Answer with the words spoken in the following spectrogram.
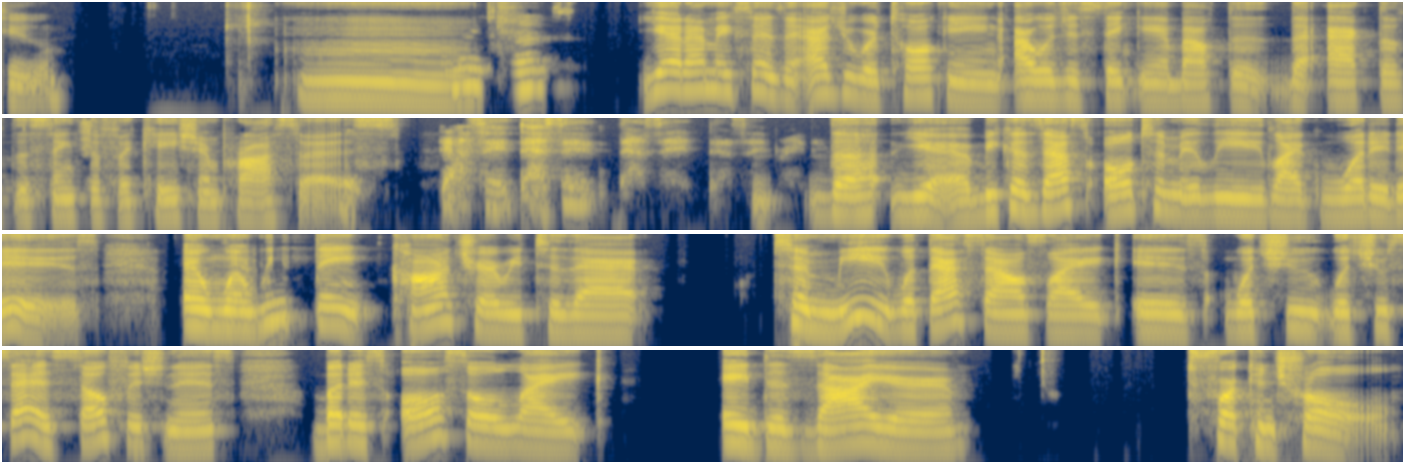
to. Mm. Yeah, that makes sense, and as you were talking, I was just thinking about the the act of the sanctification process. That's it. That's it. That's it. That's it right The yeah, because that's ultimately, like, what it is, and when Yeah. we think contrary to that, to me, what that sounds like is what you what you said, selfishness, but it's also, like, a desire for control,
